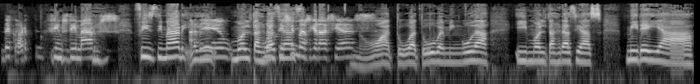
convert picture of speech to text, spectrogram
D'acord. Fins dimarts. Fins dimarts i Adeu. moltes gràcies. Moltíssimes gràcies. No, a tu, a tu, benvinguda y muchas gracias Mireia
